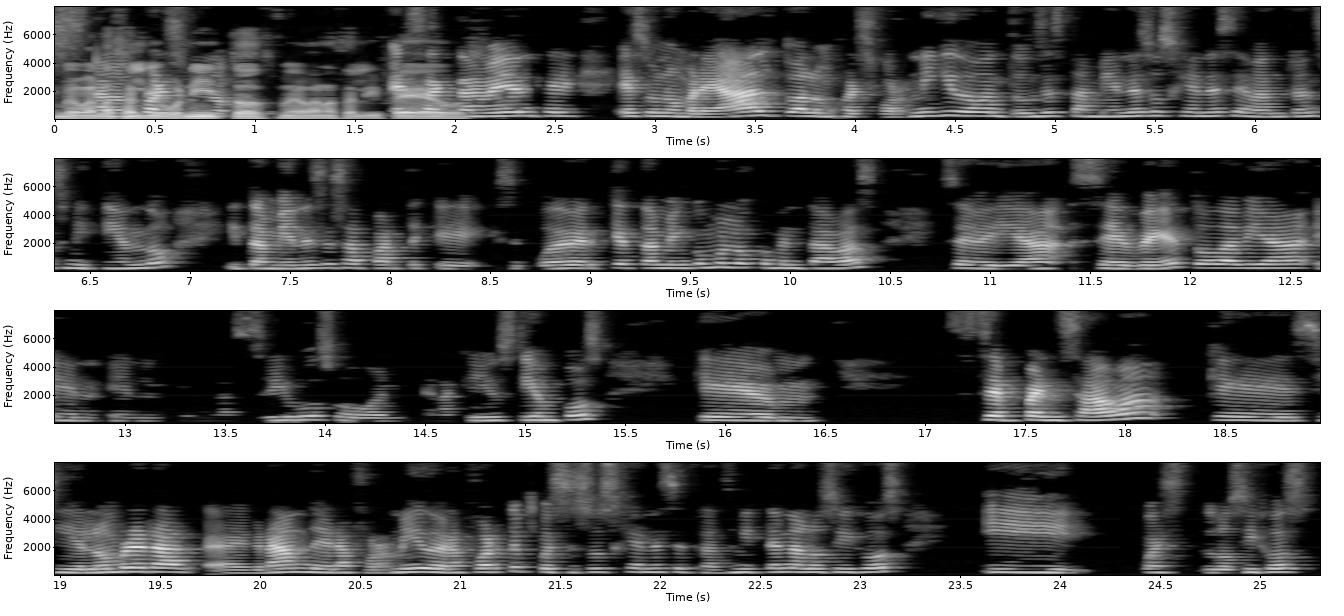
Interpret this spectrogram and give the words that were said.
me van a, salir bonitos, me van a salir feos. Exactamente, es un hombre alto, a lo mejor es fornido, entonces también esos genes se van transmitiendo y también es esa parte que, se puede ver, que también como lo comentabas, se veía, se ve todavía en, en, las tribus o en, aquellos tiempos que mm, se pensaba que si el hombre era eh, grande, era fornido, era fuerte, pues esos genes se transmiten a los hijos y pues los hijos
